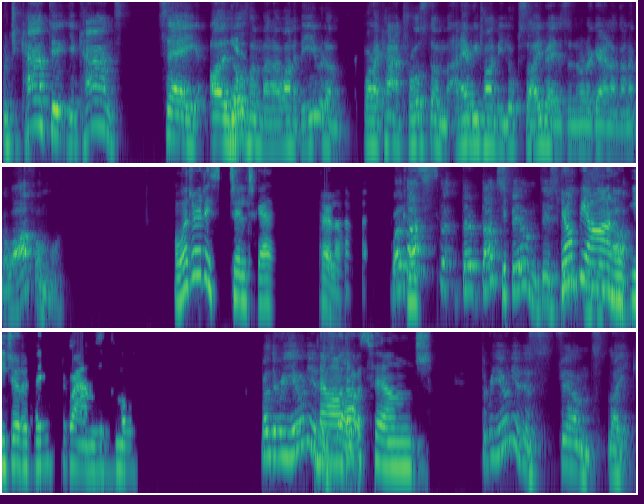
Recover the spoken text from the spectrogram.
But you can't do you can't say I Yeah. love him and I want to be with him, but I can't trust him. And every time he looks sideways at another girl, I'm gonna go off on one. I wonder are they still together? Like, Well, that's the, that's filmed this don't be on each other's Instagrams as much. Well, the reunion No, that was filmed. The reunion is filmed like,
